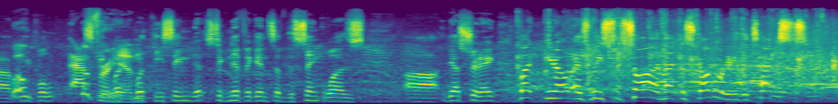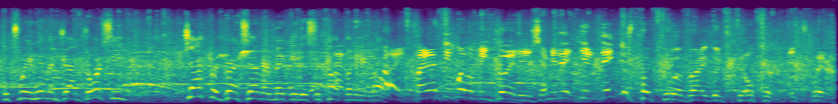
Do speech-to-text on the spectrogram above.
uh, well, people asking what, what, the significance of the sink was uh, yesterday. But, you know, as we saw in that discovery, the texts between him and Jack Dorsey, Jack regrets ever making this a company at all. Right, but I think what'll be good is, I mean, they, you know, they just put through a very good filter in Twitter,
